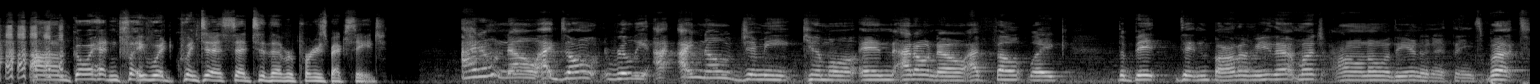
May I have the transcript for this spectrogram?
um, go ahead and play what Quinta said to the reporters backstage. I don't know. I don't really. I, I know Jimmy Kimmel, and I don't know. I felt like the bit didn't bother me that much. I don't know what the internet thinks, but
